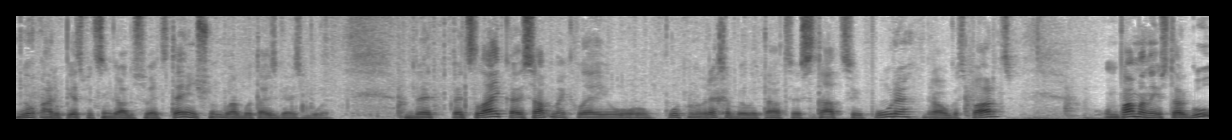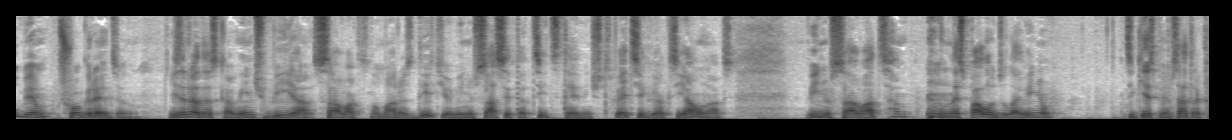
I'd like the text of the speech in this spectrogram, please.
Nu, arī 15 gadus vecs teviņš, nu, varbūt aizgājis bojā. Bet pēc laika es apmeklēju putnu rehabilitācijas stāciju Pūrē, draugas pārts, un pamanīju starp gulbiem šo grēdzenu. Izrādās, ka viņš bija savākts no Maras dīķa, jo viņu sasita cits teviņš, spēcīgāks, jaunāks viņu savācām. es palūdzu, lai viņu cik iespējams ātrāk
